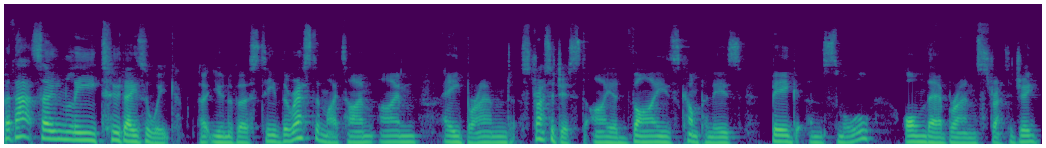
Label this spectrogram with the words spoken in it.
But that's only two days a week at university. The rest of my time, I'm a brand strategist. I advise companies, big and small, on their brand strategy.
